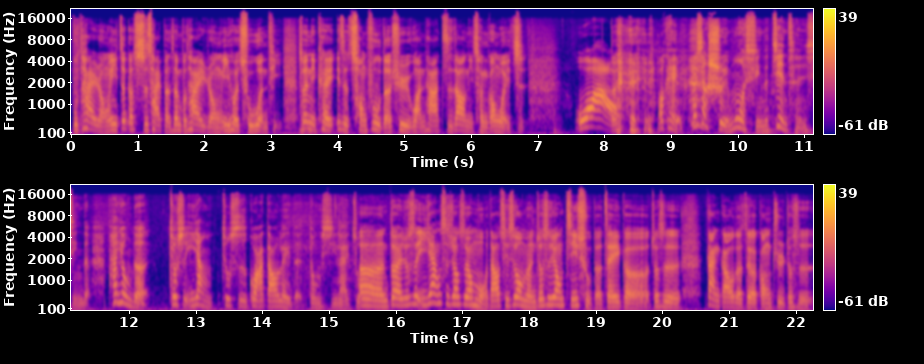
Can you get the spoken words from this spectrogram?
不太容易。这个食材本身不太容易会出问题，所以你可以一直重复的去玩它，直到你成功为止。哇哦，对，OK，那像水墨型的渐层型的，它用的。就是一样，就是刮刀类的东西来做。嗯，对，就是一样是就是用抹刀。其实我们就是用基础的这一个就是蛋糕的这个工具，就是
